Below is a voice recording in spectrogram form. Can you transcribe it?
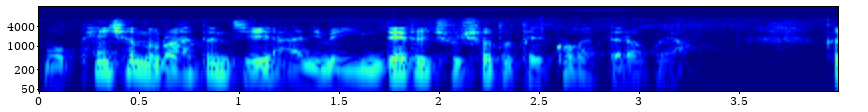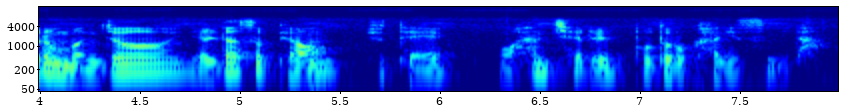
뭐 펜션으로 하든지 아니면 임대를 주셔도 될 것 같더라고요. 그럼 먼저 15평 주택 뭐 한 채를 보도록 하겠습니다.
